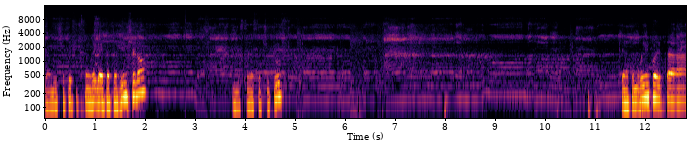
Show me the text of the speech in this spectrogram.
ואני אשתף איתכם רגע את התווים שלו. אני אנסה לעשות שיתוף. כן, אתם רואים פה את, ה...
